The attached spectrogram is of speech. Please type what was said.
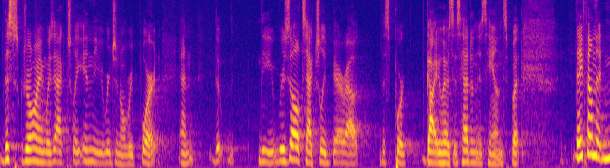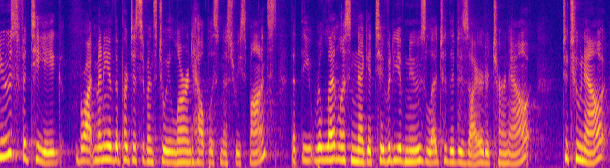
this drawing was actually in the original report, and the the results actually bear out this poor guy who has his head in his hands, but. They found that news fatigue brought many of the participants to a learned helplessness response, that the relentless negativity of news led to the desire to turn out, to tune out.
